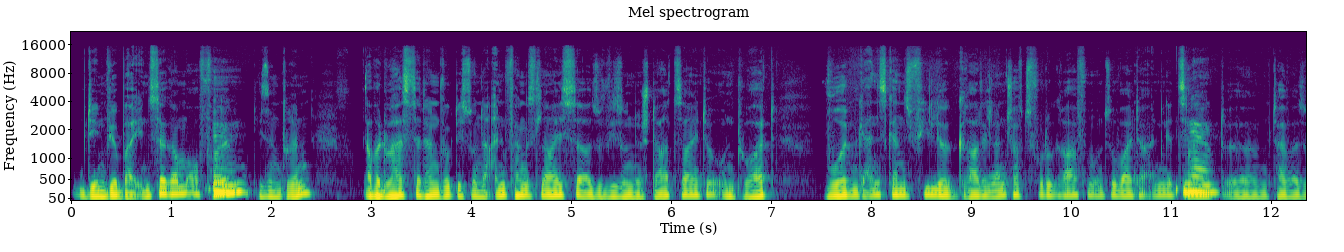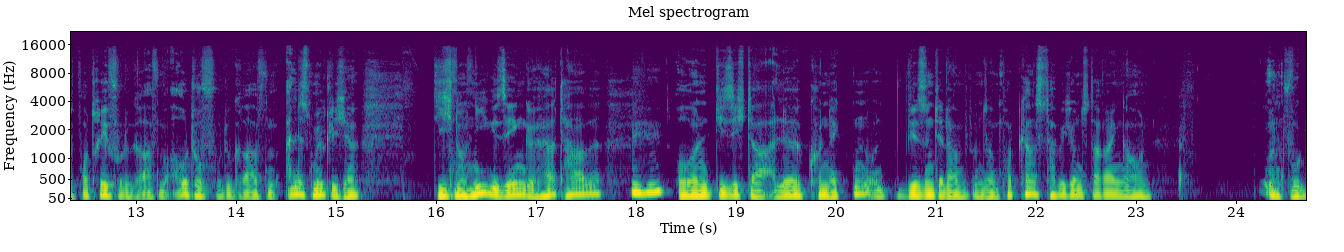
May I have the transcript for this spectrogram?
denen wir bei Instagram auch folgen, Mhm. die sind drin. Aber du hast ja dann wirklich so eine Anfangsleiste, also wie so eine Startseite und dort wurden ganz, ganz viele, gerade Landschaftsfotografen und so weiter angezeigt, ähm, teilweise Porträtfotografen, Autofotografen, alles Mögliche, die ich noch nie gesehen, gehört habe Mhm. und die sich da alle connecten. Und wir sind ja da mit unserem Podcast, habe ich uns da reingehauen. Und wo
